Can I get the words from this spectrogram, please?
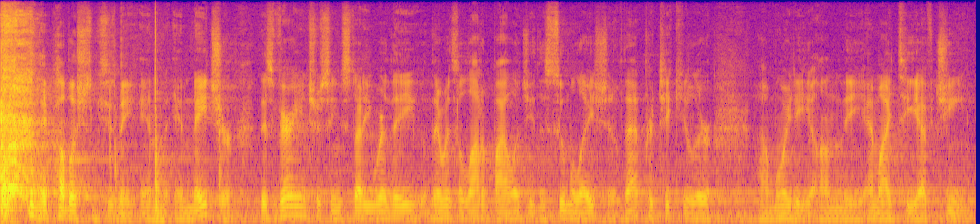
they published, excuse me, in, in Nature, this very interesting study where they, there was a lot of biology, the sumoylation of that particular uh, moiety on the MITF gene,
